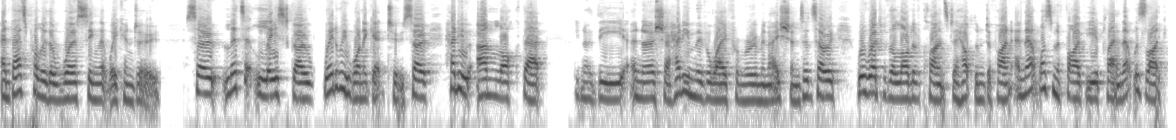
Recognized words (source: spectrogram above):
And that's probably the worst thing that we can do. So let's at least go, where do we want to get to? So how do you unlock that, you know, the inertia? How do you move away from ruminations? And so we worked with a lot of clients to help them define, and that wasn't a five year plan. That was like,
